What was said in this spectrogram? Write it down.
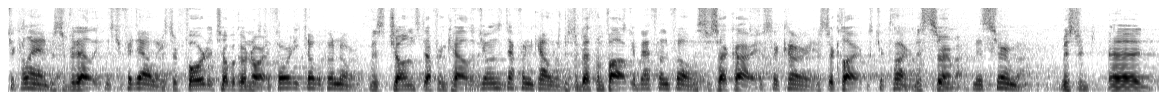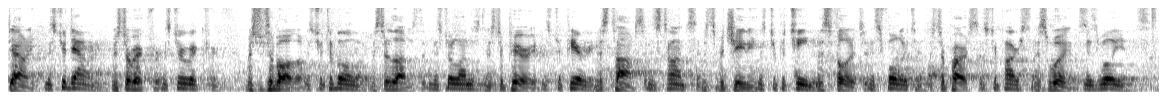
Mr. Calandra. Mr. Fidelli. Mr. Fidelli. Mr. Ford, Etobicoke North. Mr. Ford, Etobicoke North. Ms. Jones, Dufferin Caledon. Jones, Dufferin. Mr. Bethlen. Mr. Bethlen. Mr. Sarkaria. Mr. Mr. Clark. Mr. Clark. Ms. Surma. Ms. Surma. Mr. Uh, Downey. Mr. Downey. Mr. Rickford. Mr. Rickford. Mr. Tabolo. Mr. Tabolo. Mr. Lumsden. Mr. Lumsden. Mr. Peary. Mr. Peary. Ms. Thompson. Ms. Thompson. Mr. Pacini. Mr. Pacini. Ms. Fullerton. Ms. Fullerton. Mr. Parson. Mr. Parson. Ms. Williams. Ms. Williams.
